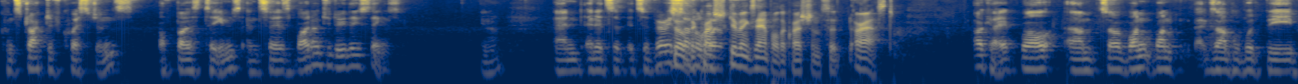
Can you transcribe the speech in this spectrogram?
constructive questions of both teams and says, "Why don't you do these things?" You know, and and it's a it's a very so the question. Give an example of the questions that are asked. Okay, well, um, so one one example would be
